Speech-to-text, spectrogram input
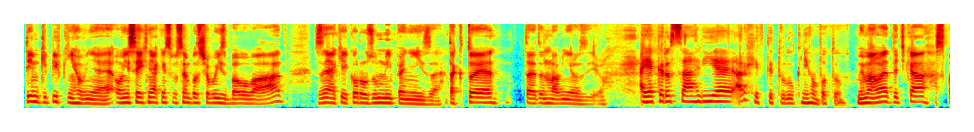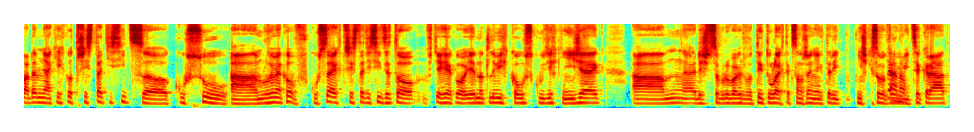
tým kypí v knihovně, oni se jich nějakým způsobem potřebují zbavovat za nějaké jako rozumné peníze. Tak to je, to je ten hlavní rozdíl. A jak rozsáhlý je archiv titulů knihobotu? My máme teďka skladem nějakých jako 300 tisíc eh, kusů a mluvím jako v kusech, 300 tisíc je to v těch jako jednotlivých kousků těch knížek a mm, když se budu bavit o titulech, tak samozřejmě některé knížky jsou jako vícekrát,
